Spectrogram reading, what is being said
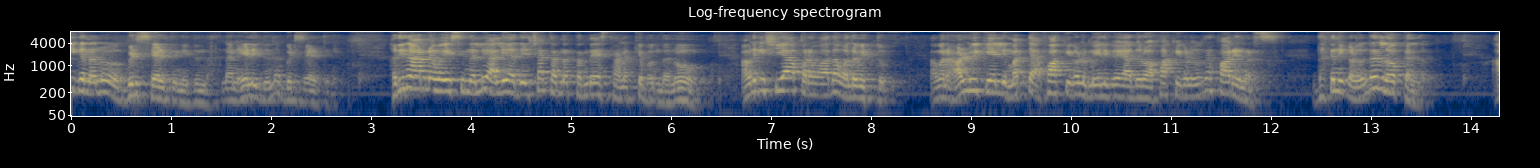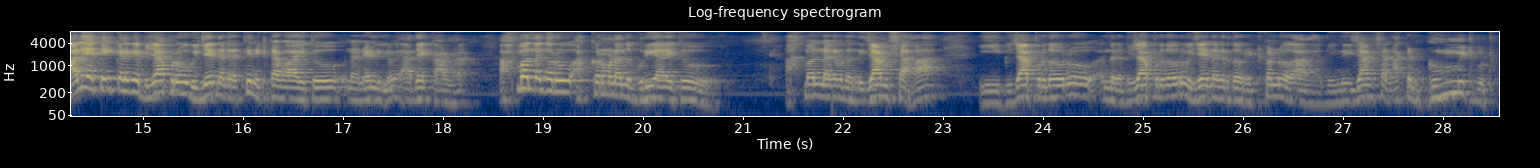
ಈಗ ನಾನು ಬಿಡಿಸಿ ಹೇಳ್ತೀನಿ ಇದನ್ನು. ನಾನು ಹೇಳಿದ್ದನ್ನು ಬಿಡಿಸಿ ಹೇಳ್ತೀನಿ. ಹದಿನಾರನೇ ವಯಸ್ಸಿನಲ್ಲಿ ಅಲಿ ಆದಿಲ್ ಶಾ ತನ್ನ ತಂದೆಯ ಸ್ಥಾನಕ್ಕೆ ಬಂದನು. ಅವನಿಗೆ ಶಿಯಾ ಪರವಾದ ಒಲವಿತ್ತು. ಅವನ ಆಳ್ವಿಕೆಯಲ್ಲಿ ಮತ್ತೆ ಅಫಾಕಿಗಳು, ಮೇಲುಗೈಯಾದರು ಅಫಾಕಿಗಳು ಅಂದರೆ ಫಾರಿನರ್ಸ್ ದಖನಿಗಳು ಅಂದರೆ ಲೋಕಲ್ ಅಲಿಯ ಕೈ ಕೆಳಗೆ ಬಿಜಾಪುರವು ವಿಜಯನಗರಕ್ಕೆ ನಿಕಟವಾಯಿತು. ನಾನು ಹೇಳಿಲ್ಲ ಅದೇ ಕಾರಣ. ಅಹ್ಮದ್ನಗರು ಆಕ್ರಮಣದ ಗುರಿಯಾಯಿತು ಅಹ್ಮದ್ ನಗರದ ನಿಜಾಂಶ ಈ ಬಿಜಾಪುರದವರು, ಅಂದರೆ ಬಿಜಾಪುರದವರು ವಿಜಯನಗರದವ್ರು ಇಟ್ಕೊಂಡು ಆ ನಿಜಾಂಶ ನಾಕಂಡು ಗುಮ್ಮಿಟ್ಬಿಟ್ರು.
